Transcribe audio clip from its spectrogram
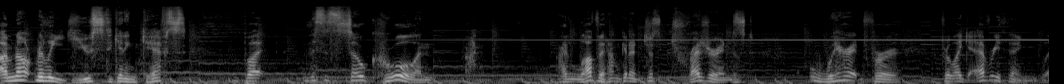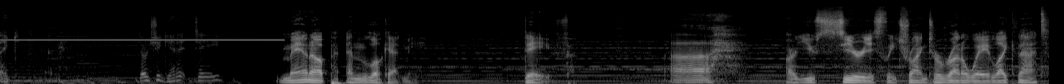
I'm not really used to getting gifts, but this is so cool and I love it. I'm gonna just treasure it and just wear it for, for like everything. Like, don't you get it, Dave? Man up and look at me. Dave. Uh. Are you seriously trying to run away like that?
